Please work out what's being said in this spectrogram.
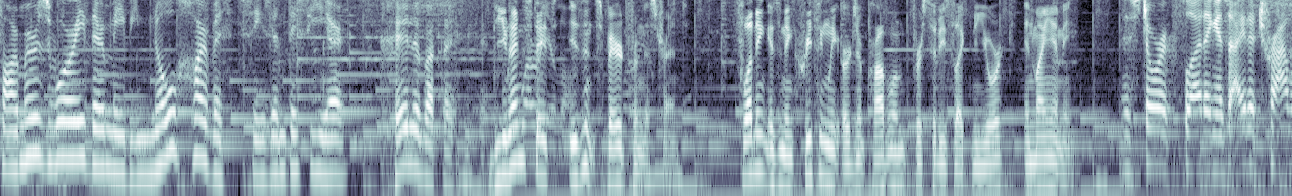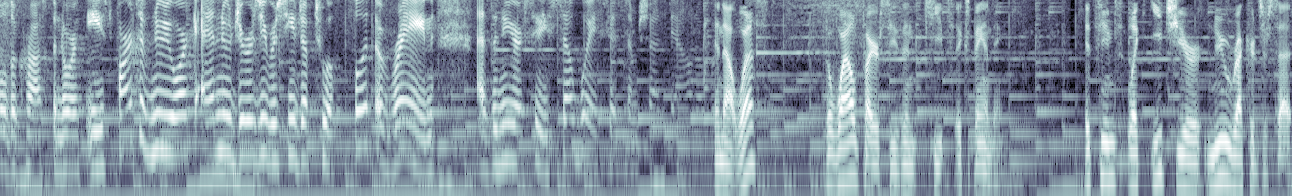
farmers worry there may be no harvest season this year. The United States isn't spared from this trend. Flooding is an increasingly urgent problem for cities like New York and Miami. Historic flooding as Ida traveled across the Northeast. Parts of New York and New Jersey received up to a foot of rain as the New York City subway system shut down. And out west, the wildfire season keeps expanding. It seems like each year new records are set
